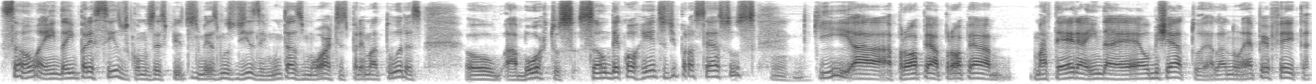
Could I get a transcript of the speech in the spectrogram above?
são ainda imprecisos, como os espíritos mesmos dizem. Muitas mortes prematuras ou abortos são decorrentes de processos uhum. que a própria, a própria matéria ainda é objeto, ela não é perfeita.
